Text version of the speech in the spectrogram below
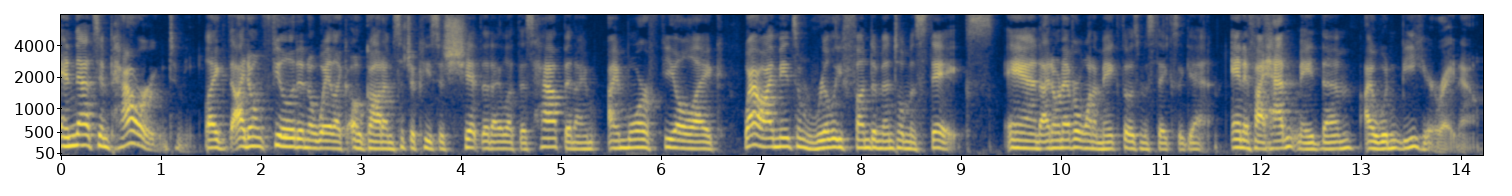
and that's empowering to me. Like I don't feel it in a way like, oh God, I'm such a piece of shit that I let this happen. I I more feel like, wow, I made some really fundamental mistakes. And I don't ever want to make those mistakes again. And if I hadn't made them, I wouldn't be here right now.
